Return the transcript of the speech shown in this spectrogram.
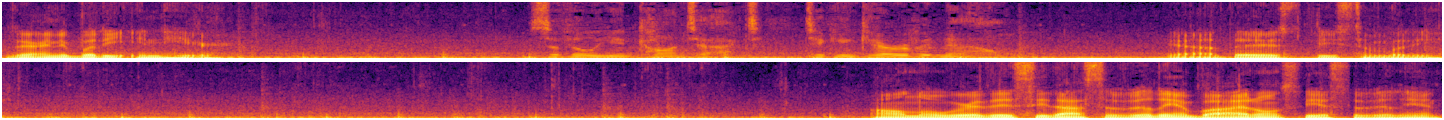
Is there anybody in here? Civilian contact. Taking care of it now. Yeah, there's be somebody. I don't know where they see that civilian, but I don't see a civilian.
